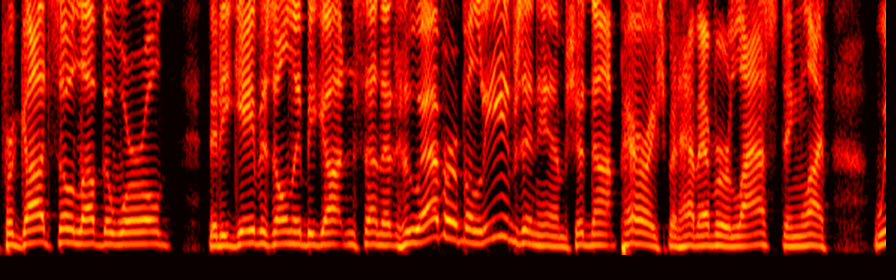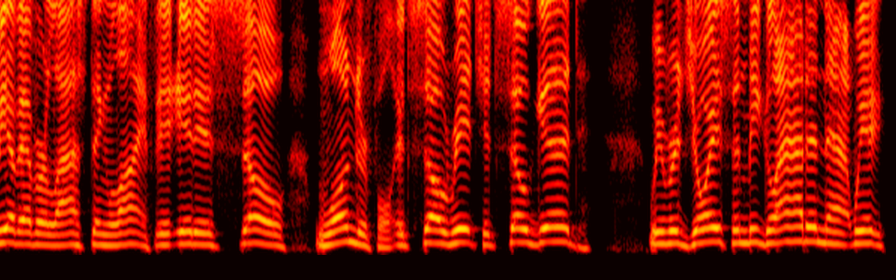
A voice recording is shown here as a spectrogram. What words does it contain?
"For God so loved the world that he gave his only begotten son that whoever believes in him should not perish but have everlasting life." We have everlasting life. it, it is so wonderful. It's so rich. It's so good. We rejoice and be glad in that. We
